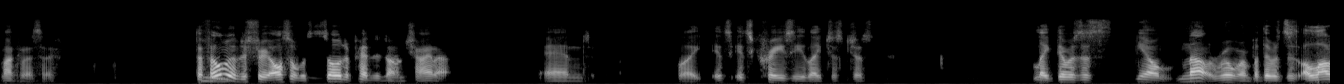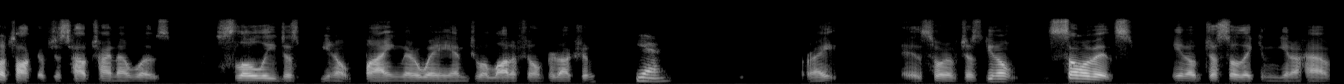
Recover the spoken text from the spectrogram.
what can I say? The mm-hmm. film industry also was so dependent on China, and like it's it's crazy. Like just just like there was this you know not rumor, but there was just a lot of talk of just how China was slowly just you know buying their way into a lot of film production. Yeah. Right. It's sort of just you know some of it's you know just so they can you know have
